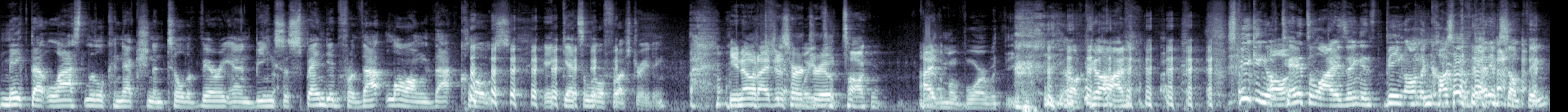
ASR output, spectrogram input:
make that last little connection until the very end, being suspended for that long, that close. it gets a little frustrating. You know what I just heard, Wait Drew? to talk rhythm of war with you Oh God! Speaking of oh. tantalizing and being on the cusp of getting something,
